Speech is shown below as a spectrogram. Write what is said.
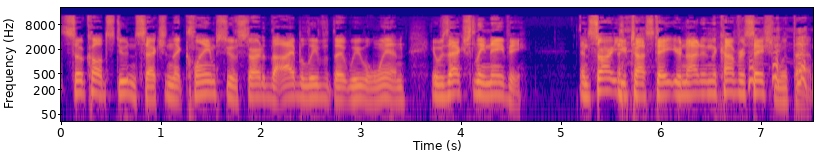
so-called student section that claims to have started the "I believe that we will win." It was actually Navy. And sorry, Utah State, you're not in the conversation with that.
